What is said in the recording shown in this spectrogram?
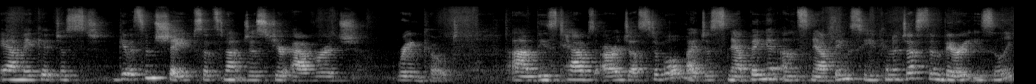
and make it just, give it some shape so it's not just your average raincoat. Um, these tabs are adjustable by just snapping and unsnapping so you can adjust them very easily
